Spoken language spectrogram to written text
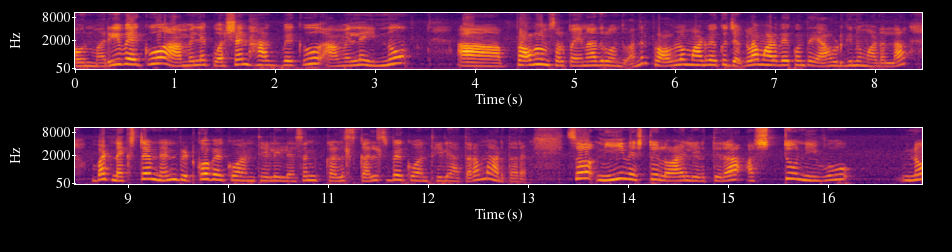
ಅವ್ನು ಮರಿಬೇಕು, ಆಮೇಲೆ ಕ್ವಶನ್ ಹಾಕಬೇಕು, ಆಮೇಲೆ ಇನ್ನೂ ಪ್ರಾಬ್ಲಮ್ ಸ್ವಲ್ಪ ಏನಾದರೂ ಒಂದು, ಅಂದರೆ ಪ್ರಾಬ್ಲಮ್ ಮಾಡಬೇಕು, ಜಗಳ ಮಾಡಬೇಕು ಅಂತ ಯಾವ ಹುಡುಗಿನೂ ಮಾಡಲ್ಲ. ಬಟ್ ನೆಕ್ಸ್ಟ್ ಟೈಮ್ ನೆನ್ಪಿಟ್ಕೋಬೇಕು ಅಂಥೇಳಿ ಲೆಸನ್ ಕಲಿಸ್ ಕಲಿಸ್ಬೇಕು ಅಂಥೇಳಿ ಆ ಥರ ಮಾಡ್ತಾರೆ. ಸೊ ನೀವೆಷ್ಟು ಲಾಯಲ್ ಇರ್ತೀರಾ, ಅಷ್ಟು ನೀವು ಇನ್ನೂ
